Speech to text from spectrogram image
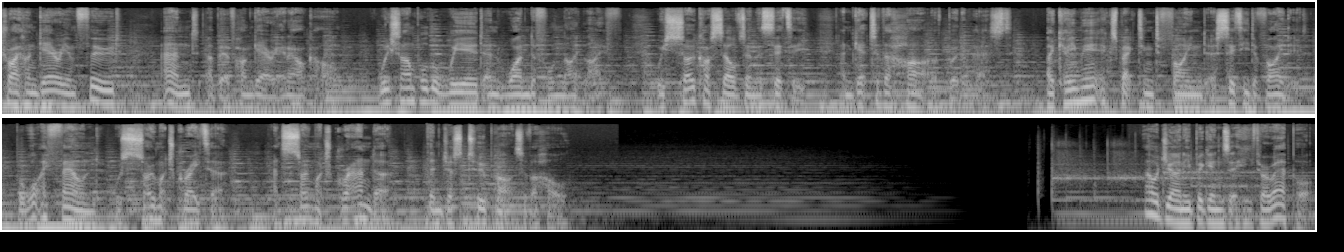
try Hungarian food, and a bit of Hungarian alcohol. We sample the weird and wonderful nightlife. We soak ourselves in the city and get to the heart of Budapest. I came here expecting to find a city divided, but what I found was so much greater and so much grander than just two parts of a whole. Our journey begins at Heathrow Airport,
